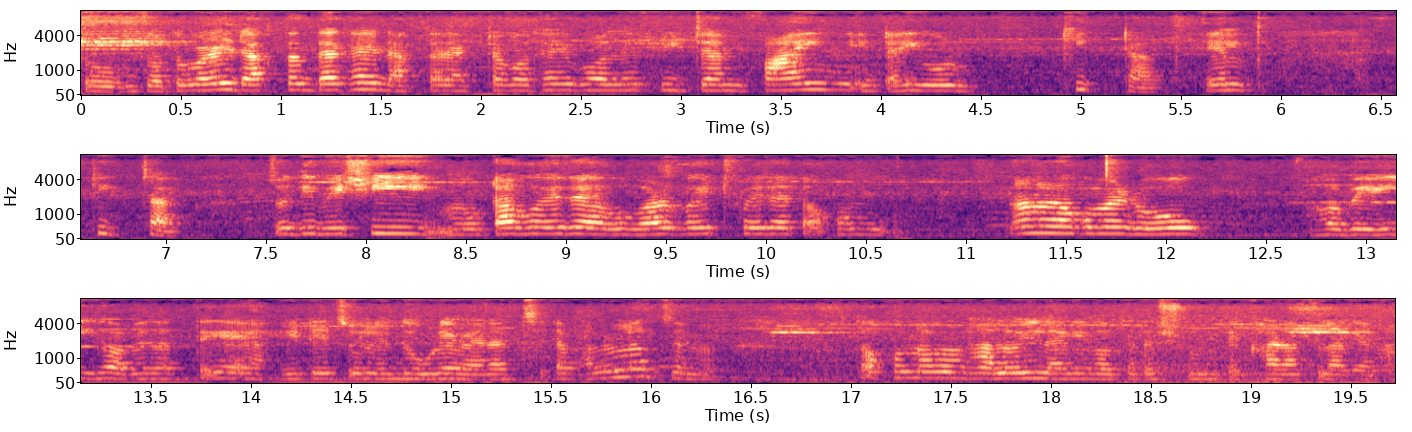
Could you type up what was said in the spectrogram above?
তো যতবারই ডাক্তার দেখায় ডাক্তার একটা কথাই বলে ফিট অ্যান্ড ফাইন এটাই ওর ঠিকঠাক হেলথ ঠিকঠাক। যদি বেশি মোটা হয়ে যায় ওভার ওয়েট হয়ে যায়, তখন নানা রকমের রোগ হবে, এই হবে, তার থেকে হেঁটে চলে দৌড়ে বেড়াচ্ছে, এটা ভালো লাগছে না। তখন আমার ভালোই লাগে কথাটা শুনতে, খারাপ লাগে না।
